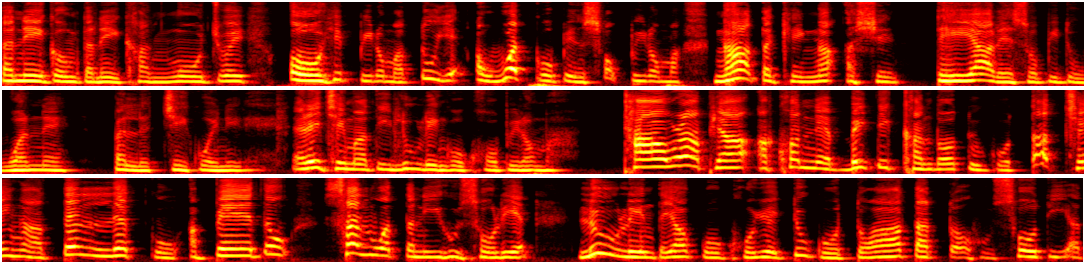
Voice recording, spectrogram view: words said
တနေကုံတနေခန်ငိုကြွေးအော်ဟစ်ပြီးတော့မှသူ့ရဲ့အဝတ်ကိုပင်ဆုပ်ပြီးတော့မှငါတခင်ငါအရှင် တေရတယ်ဆိုပြီးသူဝမ်းနေပက်လက်ကြေကွေးနေတယ်အဲ့ဒီအချိန်မှာဒီလူလင်ကိုခေါ်ပြီးတော့မှထာဝရဖျားအခွင့်နဲ့ဗိတိခံတော်သူကိုတတ်ချင်းဟာတဲ့လက်ကိုအပေတို့ဆန်ဝတ်တနီဟုဆိုလျက်လူလင်တယောက်ကိုခို၍သူ့ကိုတွားတတ်တော်ဟုဆိုသည်အ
